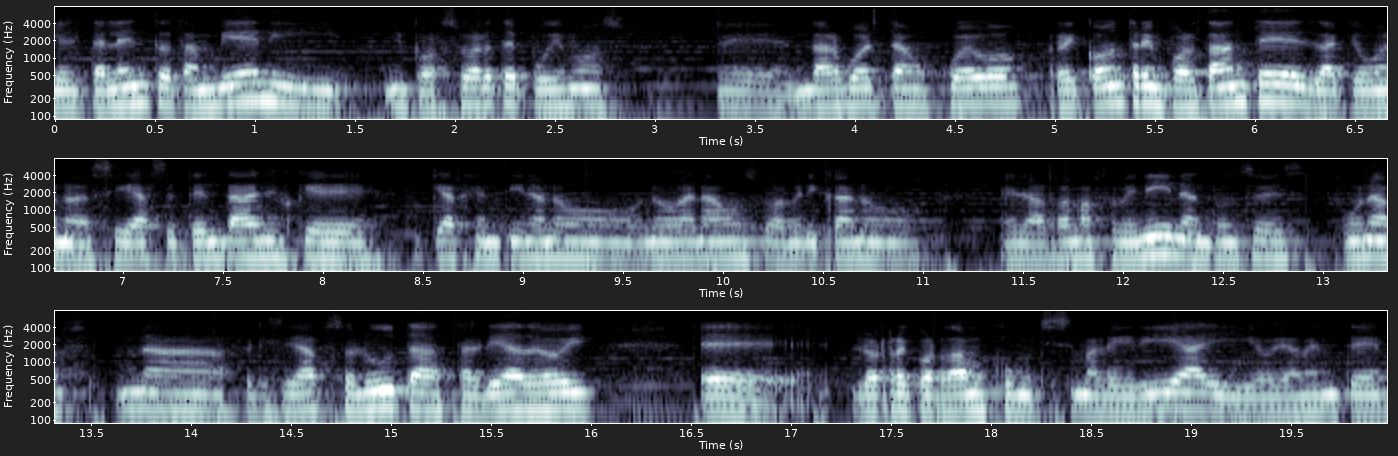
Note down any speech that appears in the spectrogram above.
el talento también y, por suerte pudimos eh, dar vuelta a un juego recontra importante, ya que bueno, hacía 70 años que, Argentina no, ganaba un sudamericano en la rama femenina, entonces fue una, felicidad absoluta hasta el día de hoy. Eh, lo recordamos con muchísima alegría y obviamente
